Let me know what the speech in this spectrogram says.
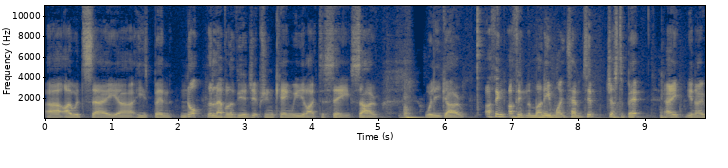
Uh, I would say uh, he's been not the level of the Egyptian king we like to see. So, will he go? I think I think the money might tempt him just a bit. Hey, you know,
